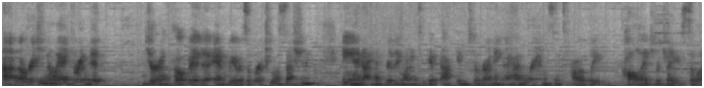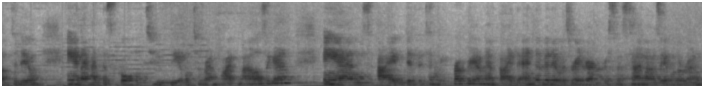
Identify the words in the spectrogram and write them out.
Uh, originally, I joined it during COVID, and it was a virtual session and I had really wanted to get back into running. I hadn't ran since probably college, which I used to love to do, and I had this goal to be able to run five miles again. And I did the 10 week program, and by the end of it, it was right around Christmas time, I was able to run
